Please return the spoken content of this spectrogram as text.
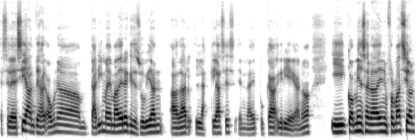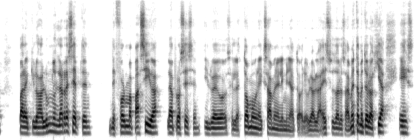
se le decía antes a una tarima de madera que se subían a dar las clases en la época griega, ¿no? Y comienzan a dar información para que los alumnos la recepten de forma pasiva, la procesen y luego se les toma un examen eliminatorio, bla, bla. Eso ya lo saben. Esta metodología es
